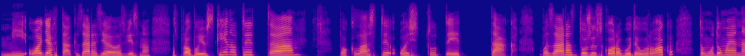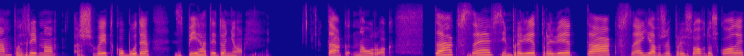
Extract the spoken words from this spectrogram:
мій одяг. Так, зараз я його, звісно, спробую скинути та покласти ось туди. Так, бо зараз дуже скоро буде урок, тому думаю, нам потрібно швидко буде збігати до нього. Так, на урок. Так, все, всім привіт, привіт. Так, все, я вже прийшов до школи.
